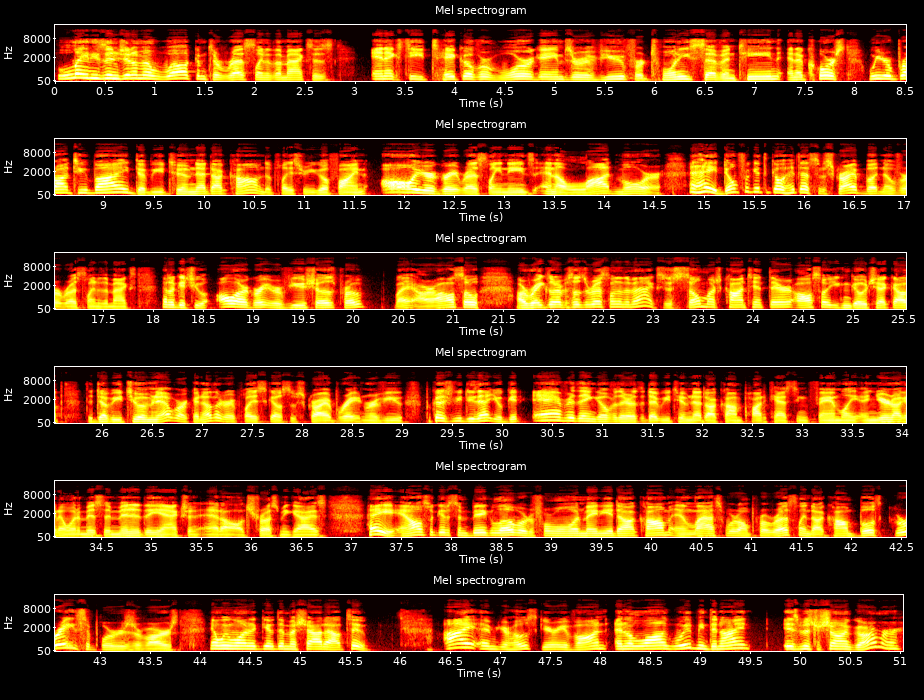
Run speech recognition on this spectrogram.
Ladies and gentlemen, welcome to Wrestling to the Max's NXT Takeover War Games review for 2017. And of course, we are brought to you by W2Mnet.com, the place where you go find all your great wrestling needs and a lot more. And hey, don't forget to go hit that subscribe button over at Wrestling to the Max. That'll get you all our great review shows, pro by are also our regular episodes of Wrestling to the Max. There's so much content there. Also, you can go check out the W2M Network, another great place to go subscribe, rate, and review. Because if you do that, you'll get everything over there at the W2Mnet.com podcasting family, and you're not going to want to miss a minute of the action at all. Trust me, guys. Hey, and also give us some big love over to Formula1Mania.com and Last Word on Pro Wrestling.com, both great supporters of ours, and we want to give them a shout out too. I am your host, Gary Vaughan, and along with me tonight is Mr. Sean Garmer.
